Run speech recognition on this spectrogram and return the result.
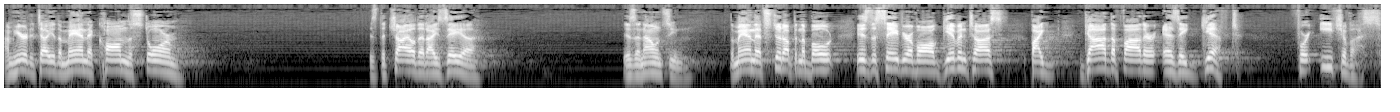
I'm here to tell you the man that calmed the storm is the child that Isaiah is announcing. The man that stood up in the boat is the Savior of all, given to us by God the Father as a gift for each of us.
